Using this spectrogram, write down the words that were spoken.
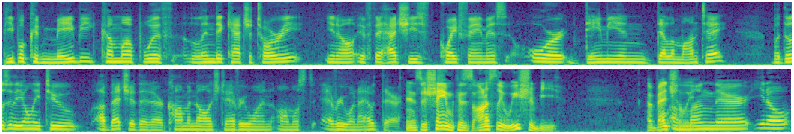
People could maybe come up with Linda Cacciatore, you know, if they had, she's quite famous, or Damien Delamonte, but those are the only two. I betcha that are common knowledge to everyone, almost everyone out there. And it's a shame because honestly, we should be eventually. among their, you know,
